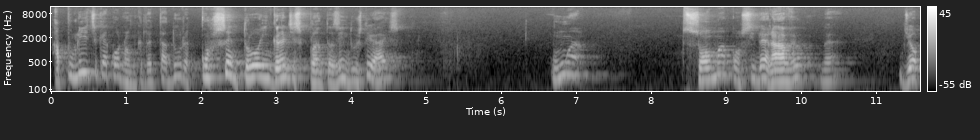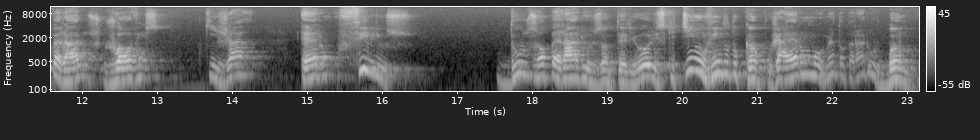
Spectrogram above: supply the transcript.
a política econômica da ditadura concentrou em grandes plantas industriais uma soma considerável né, de operários jovens que já eram filhos dos operários anteriores que tinham vindo do campo, já era um movimento operário urbano,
